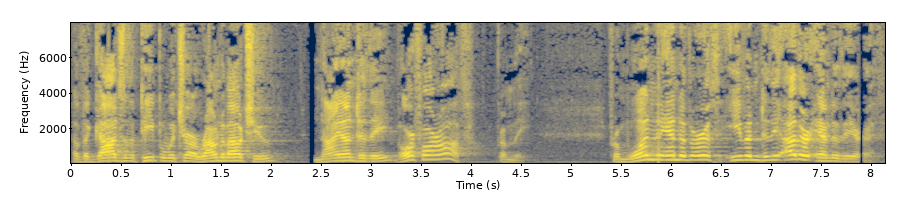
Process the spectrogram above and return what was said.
of the gods of the people which are round about you, nigh unto thee, or far off from thee, from one end of earth even to the other end of the earth.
